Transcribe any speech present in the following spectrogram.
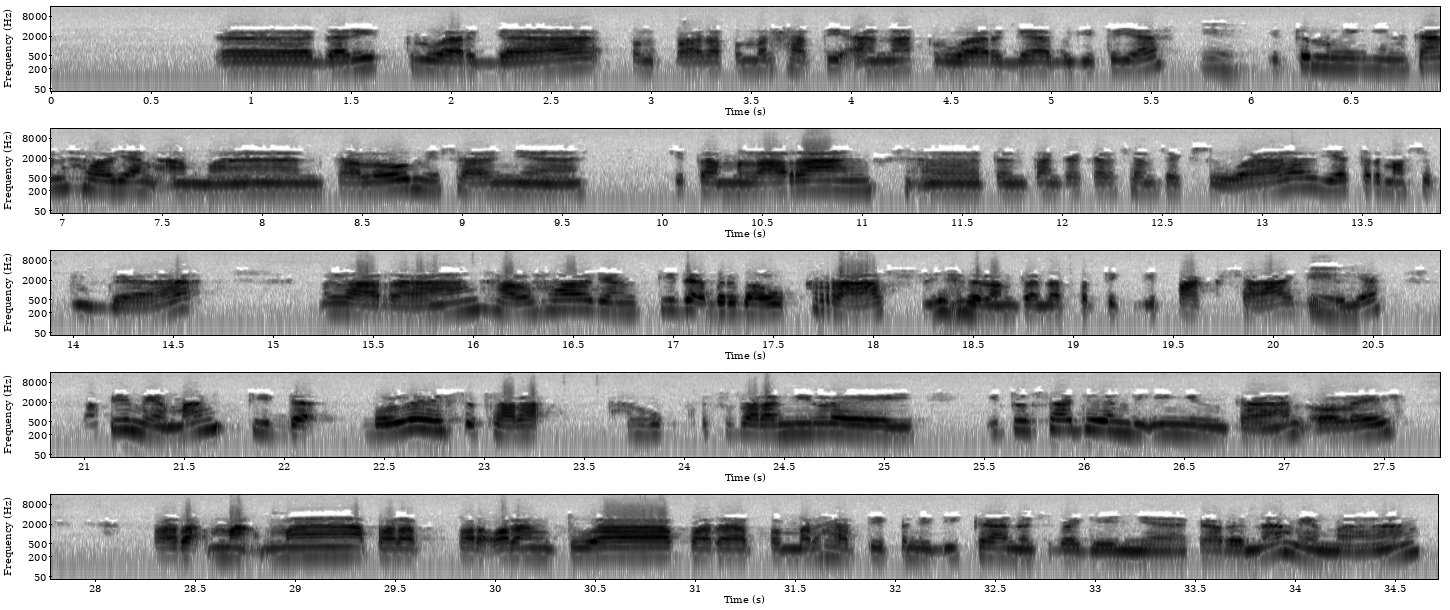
uh, dari keluarga para pemerhati anak keluarga begitu ya, yeah. itu menginginkan hal yang aman. Kalau misalnya kita melarang uh, tentang kekerasan seksual, ya termasuk juga melarang hal-hal yang tidak berbau keras ya dalam tanda petik dipaksa gitu yeah. ya. Tapi memang tidak boleh secara secara nilai. Itu saja yang diinginkan oleh para emak-emak, para para orang tua, para pemerhati pendidikan dan sebagainya. Karena memang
